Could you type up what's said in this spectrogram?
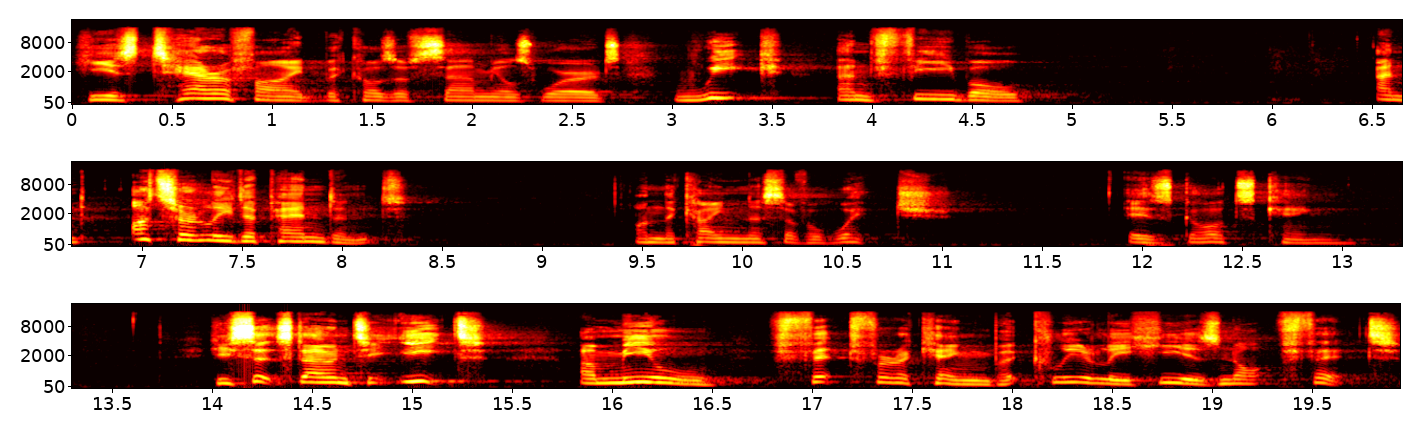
He is terrified because of Samuel's words, weak and feeble, and utterly dependent on the kindness of a witch is God's king. He sits down to eat a meal fit for a king, but clearly he is not fit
